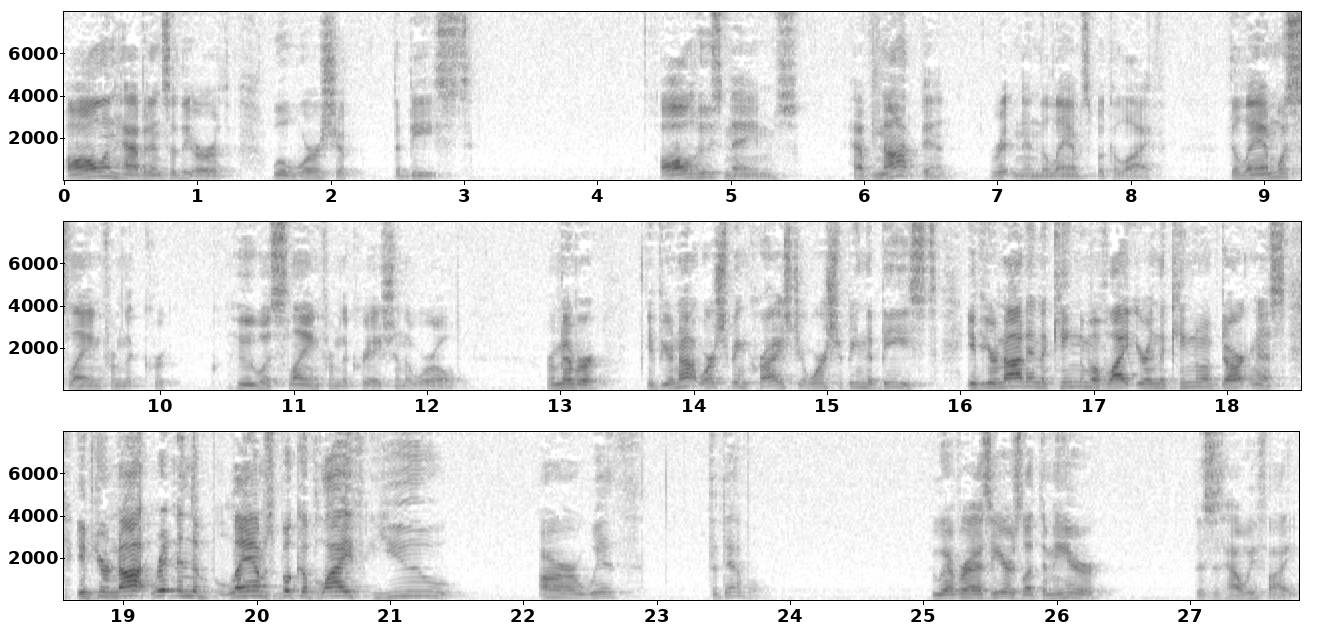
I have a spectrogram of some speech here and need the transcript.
all inhabitants of the earth will worship the beast, all whose names have not been written in the Lamb's book of life. The Lamb was slain from the who was slain from the creation of the world. Remember, if you're not worshiping Christ, you're worshiping the beast. If you're not in the kingdom of light, you're in the kingdom of darkness. If you're not written in the Lamb's book of life, you are with the devil. Whoever has ears, let them hear. This is how we fight.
